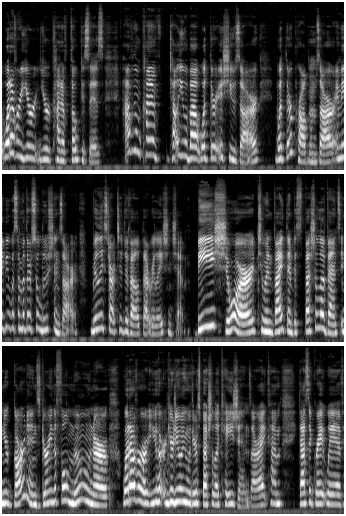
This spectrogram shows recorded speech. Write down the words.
whatever your your kind of focus is. Have them kind of tell you about what their issues are what their problems are and maybe what some of their solutions are. Really start to develop that relationship. Be sure to invite them to special events in your gardens during the full moon or whatever you're doing with your special occasions. All right, come. That's a great way of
